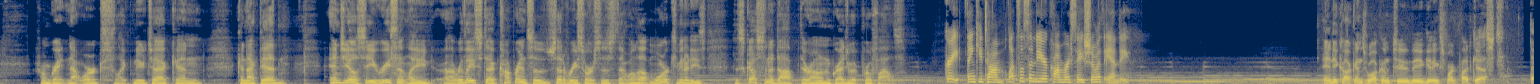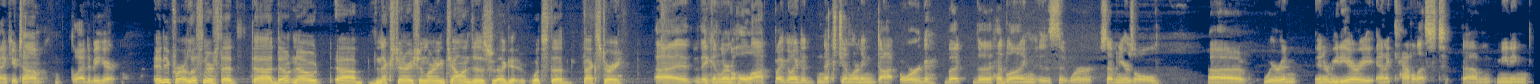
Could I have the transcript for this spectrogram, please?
from great networks like New Tech and ConnectEd. NGLC recently uh, released a comprehensive set of resources that will help more communities discuss and adopt their own graduate profiles. Great. Thank you, Tom. Let's listen to your conversation with Andy. Andy Calkins, welcome to the Getting Smart podcast. Thank you, Tom. Glad to be here. Andy, for our listeners that uh, don't know uh, Next Generation Learning Challenges, uh, get, what's the backstory? Uh, they can learn a whole lot by going to nextgenlearning.org, but the headline is that we're seven years old. Uh, we're an intermediary and a catalyst, um, meaning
